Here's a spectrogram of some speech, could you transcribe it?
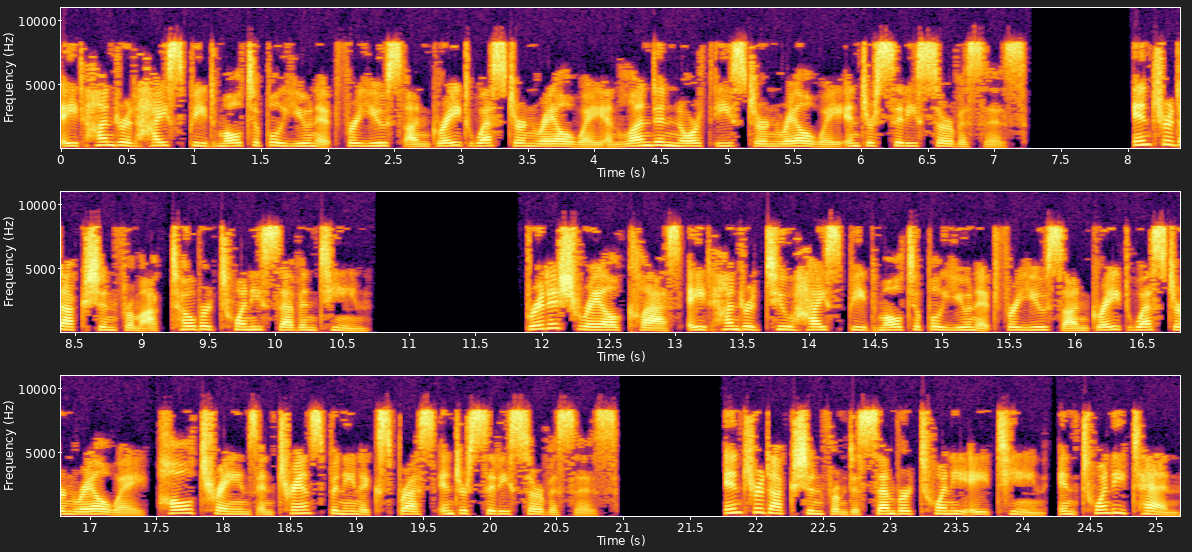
800 high-speed multiple unit for use on Great Western Railway and London North Eastern Railway intercity services. Introduction from October 2017 British Rail Class 802 high-speed multiple unit for use on Great Western Railway, Hull Trains and Transpennine Express intercity services. Introduction from December 2018. In 2010,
